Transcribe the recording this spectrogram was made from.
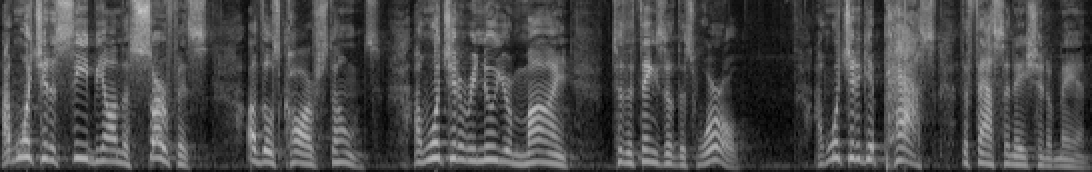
I want you to see beyond the surface of those carved stones. I want you to renew your mind to the things of this world. I want you to get past the fascination of man.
